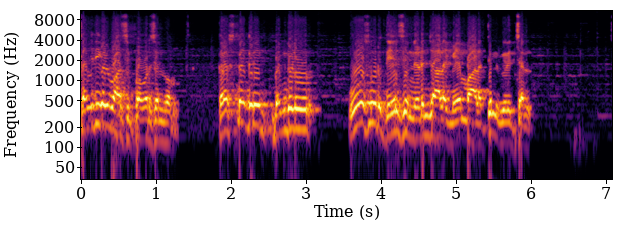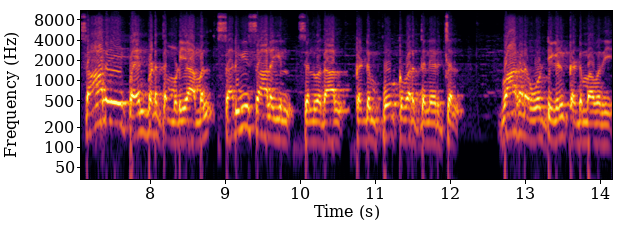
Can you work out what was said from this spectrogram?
செய்திகள் வாசிப்பவர் செல்வம். கிருஷ்ணகிரி பெங்களூர் ஓசூர் தேசிய நெடுஞ்சாலை மேம்பாலத்தில் விரிச்சல். சாலையை பயன்படுத்த முடியாமல் சர்வீஸ் சாலையில் செல்வதால் கடும் போக்குவரத்து நெரிச்சல். வாகன ஓட்டிகள் கடும் அவதி.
